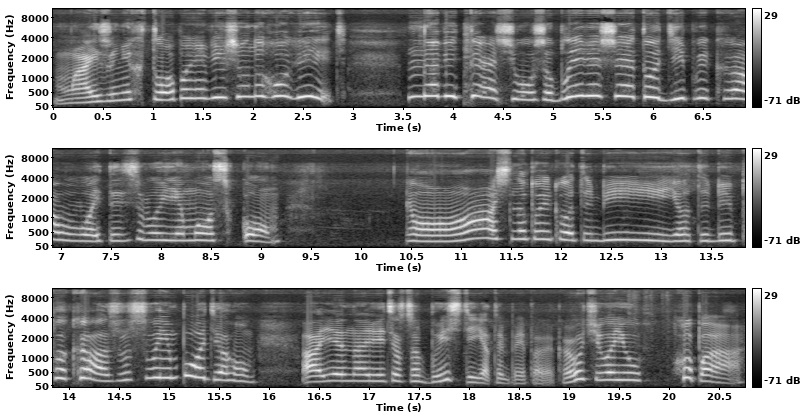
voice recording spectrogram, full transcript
Майже ніхто що не горить. Навіть те, що особливіше, тоді прикравуйте своїм мозком. Ось, наприклад, тобі, я тобі покажу своїм потягом. А є навіть особисті, я тобі перекручую. Хопа!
